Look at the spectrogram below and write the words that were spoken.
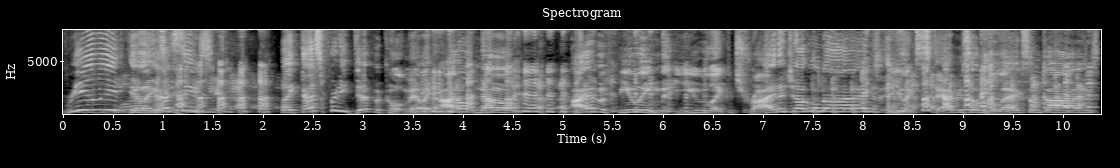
really you're like that seems like that's pretty difficult, man. Like I don't know. I have a feeling that you like try to juggle knives and you like stab yourself in the leg sometimes,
